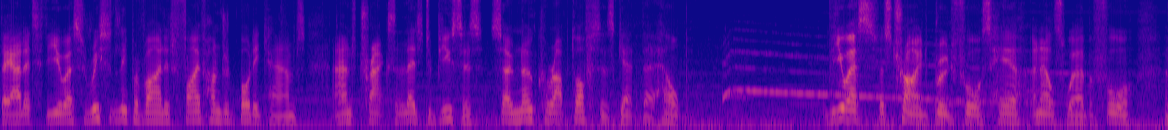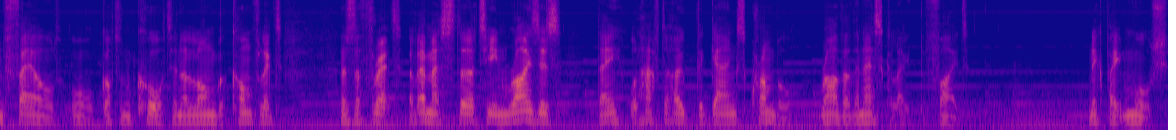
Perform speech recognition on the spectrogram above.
They added the US recently provided 500 body cams and tracks alleged abuses so no corrupt officers get their help. The US has tried brute force here and elsewhere before and failed or gotten caught in a longer conflict. As the threat of MS 13 rises, they will have to hope the gangs crumble rather than escalate the fight. Nick Paton Walsh,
